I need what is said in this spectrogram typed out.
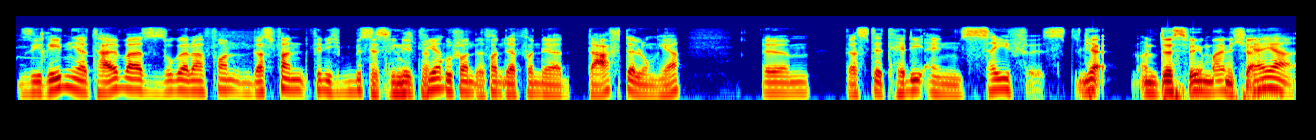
Sie reden ja teilweise sogar davon, und das fand- finde ich ein bisschen mehr irritierend von, von, der, von der Darstellung her, ähm, dass der Teddy ein Safe ist. ja, und deswegen meine ich ja. Ja, ja.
